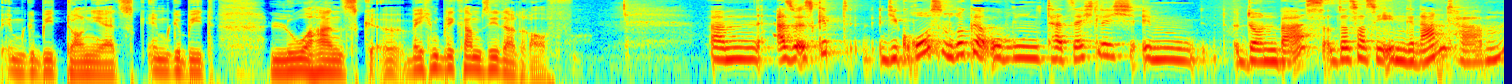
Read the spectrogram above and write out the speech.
im Gebiet Donetsk, im Gebiet Luhansk. Äh, welchen Blick haben Sie da drauf? Ähm, also es gibt die großen Rückeroberungen tatsächlich im Donbass, also das, was Sie eben genannt haben.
